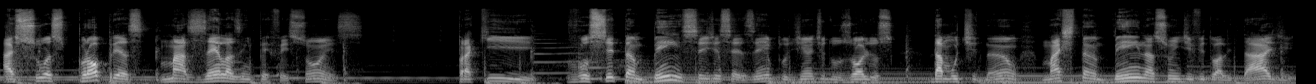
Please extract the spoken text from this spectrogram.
às suas próprias mazelas e imperfeições, para que você também seja esse exemplo diante dos olhos da multidão, mas também na sua individualidade,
